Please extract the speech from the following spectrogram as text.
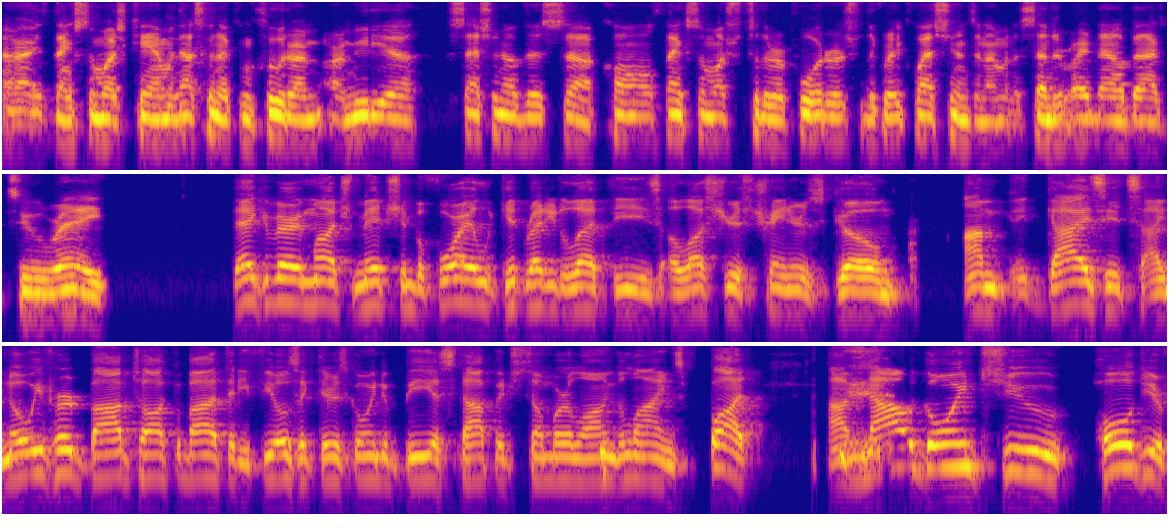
All right. Thanks so much, Cam. And that's going to conclude our, our media session of this uh, call. Thanks so much to the reporters for the great questions, and I'm going to send it right now back to Ray. Thank you very much, Mitch. And before I get ready to let these illustrious trainers go, Um, guys, it's I know we've heard Bob talk about that he feels like there's going to be a stoppage somewhere along the lines, but I'm now going to hold your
